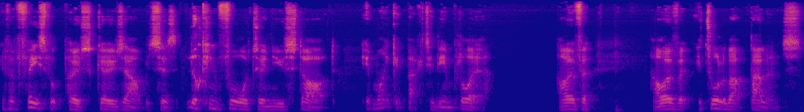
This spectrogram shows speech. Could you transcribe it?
If a Facebook post goes out which says, looking forward to a new start, it might get back to the employer. However, however, it's all about balance.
